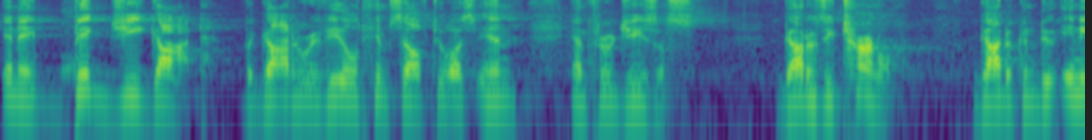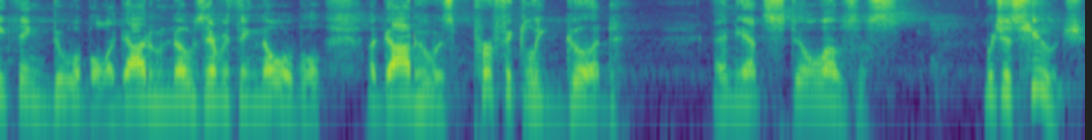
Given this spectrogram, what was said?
in a big G God, the God who revealed himself to us in and through Jesus. God who's eternal, God who can do anything doable, a God who knows everything knowable, a God who is perfectly good and yet still loves us, which is huge.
